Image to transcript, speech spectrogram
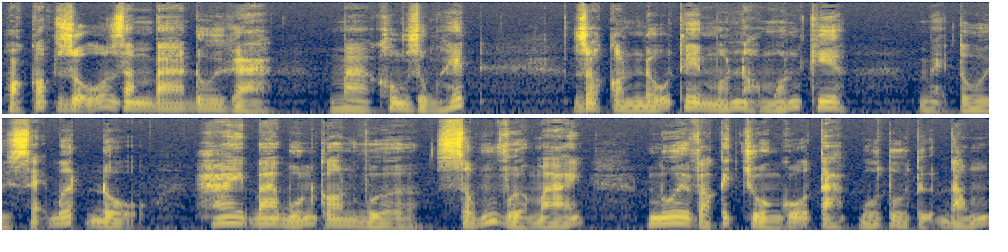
hoặc góp dỗ dăm ba đôi gà mà không dùng hết, do còn nấu thêm món nọ món kia, mẹ tôi sẽ bớt độ hai ba bốn con vừa sống vừa mái nuôi vào cái chuồng gỗ tạp bố tôi tự đóng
